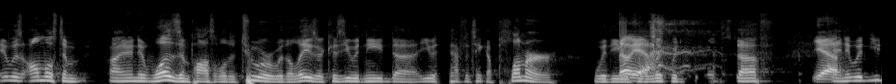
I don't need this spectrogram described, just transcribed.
it was almost I mean it was impossible to tour with a laser because you would need uh, you would have to take a plumber with you oh, yeah. liquid stuff yeah. And it would, you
